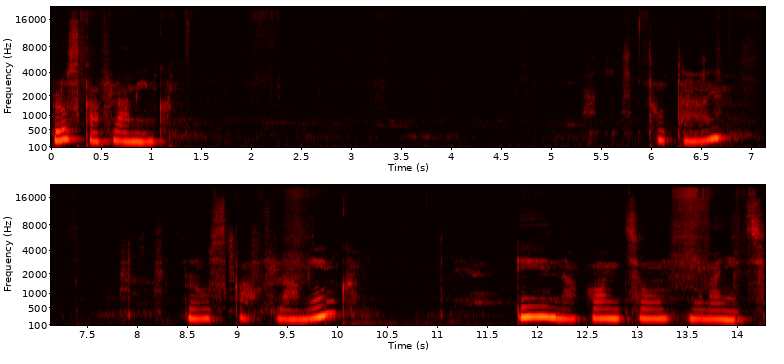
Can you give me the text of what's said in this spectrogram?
Bluzka flaming. Tutaj. Bluzka flaming. I na końcu nie ma nic.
